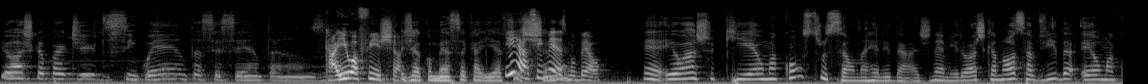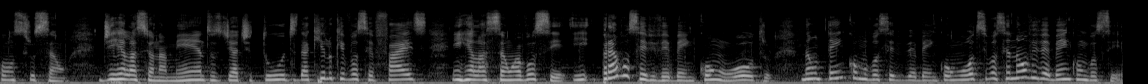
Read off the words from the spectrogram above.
Eu acho que a partir dos 50, 60 anos Caiu a ficha? já começa a cair a E ficha. é assim né? mesmo, Bel? É, eu acho que é uma construção na realidade, né, Mira? Eu acho que a nossa vida é uma construção de relacionamentos, de atitudes, daquilo que você faz em relação a você. E para você viver bem com o outro, não tem como você viver bem com o outro se você não viver bem com você.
